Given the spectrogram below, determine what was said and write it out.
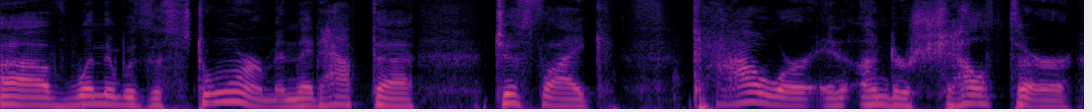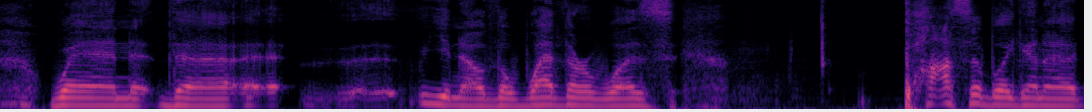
of when there was a storm and they'd have to just like cower and under shelter when the uh, you know the weather was possibly going to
